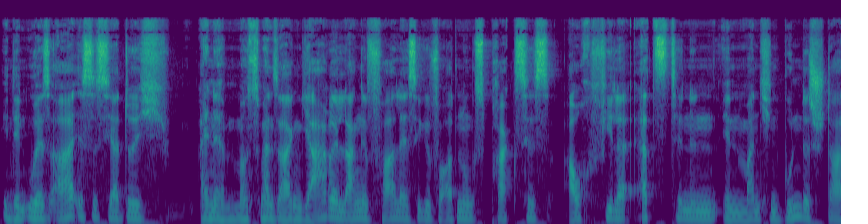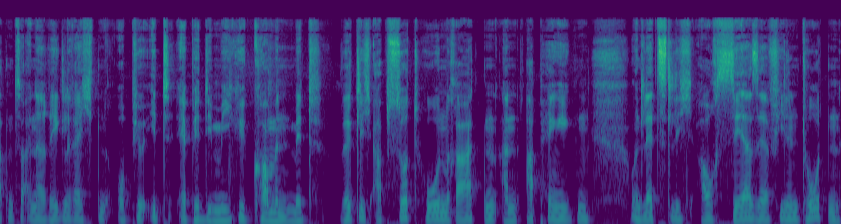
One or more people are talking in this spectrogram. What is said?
In den USA ist es ja durch eine, muss man sagen, jahrelange fahrlässige Verordnungspraxis auch vieler Ärztinnen in manchen Bundesstaaten zu einer regelrechten Opioid-Epidemie gekommen mit wirklich absurd hohen Raten an Abhängigen und letztlich auch sehr, sehr vielen Toten.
